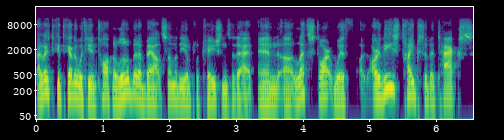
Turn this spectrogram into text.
I'd like to get together with you and talk a little bit about some of the implications of that. And uh, let's start with are these types of attacks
